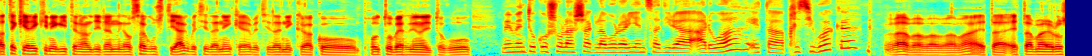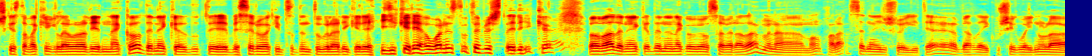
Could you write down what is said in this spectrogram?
atekiarekin egiten aldiren gauza guztiak, betidanik, eh, betidanik ako produktu berdina ditugu. Mementuko solasak laborarien dira aroa eta prezioak? Ba, ba, ba, ba, ba. eta, eta ma eroski ez da bakik laborarien nako, denek dute bezeroak intzuten tugularik ere, hiek ere hauan ez dute besterik. Ba, ba, denek denenako gauza bera da, mena, bon, hala, zena iso egitea, behar da ikusi guai nola,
